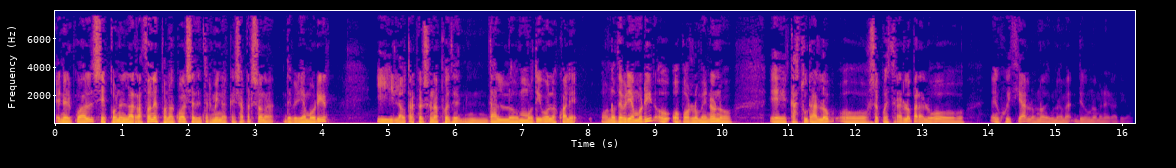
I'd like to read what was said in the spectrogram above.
en el cual se exponen las razones por las cuales se determina que esa persona debería morir y las otras personas pueden dar los motivos los cuales o no debería morir o, por lo menos no eh, capturarlo o secuestrarlo para luego enjuiciarlo, ¿no? De una, de una manera, digamos.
